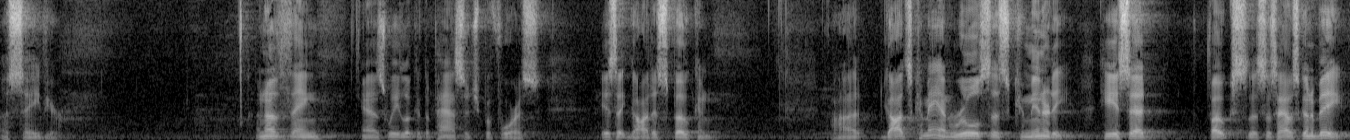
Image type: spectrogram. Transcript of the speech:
a Savior. Another thing, as we look at the passage before us, is that God has spoken. Uh, God's command rules this community. He has said, folks, this is how it's going to be.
